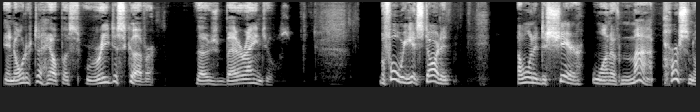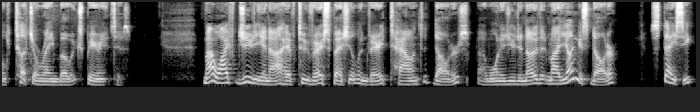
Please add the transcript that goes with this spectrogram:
in order to help us rediscover those better angels. Before we get started, I wanted to share one of my personal touch a rainbow experiences. My wife Judy and I have two very special and very talented daughters. I wanted you to know that my youngest daughter, Stacy,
